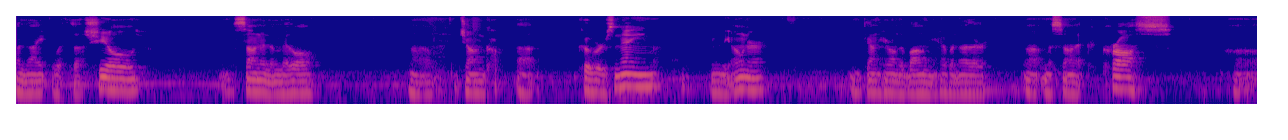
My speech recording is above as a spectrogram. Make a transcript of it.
a knight with a shield, the sun in the middle, uh, John uh, Cover's name, name of the owner. And down here on the bottom you have another uh, Masonic cross. Uh,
